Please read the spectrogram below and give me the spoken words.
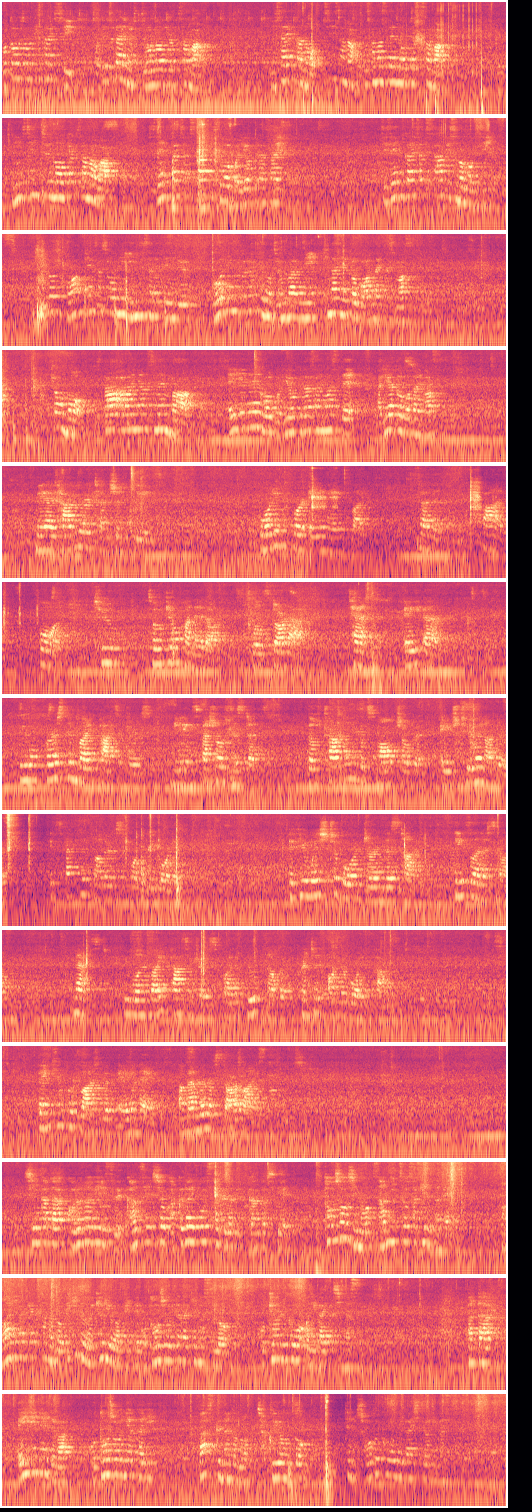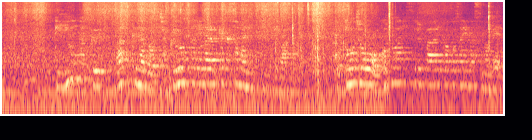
ご搭乗に際しお手伝いの必要なお客様2歳以下の小さなお子様連れのお客様妊娠中のお客様は事前改札サービスをご利用ください。事前改札サービスの後黄色い保安検査場に印字されているボーディンググループの順番に機内へとご案内いたします。今日もスターアライアンスメンバー ANA をご利用くださいましてありがとうございます。May I have your attention please? Boarding for ANA flight. 754 Tokyo Haneda will start at 10 a.m. We will first invite passengers needing special assistance, those traveling with small children aged 2 and under, expected mothers for pre-boarding. If you wish to board during this time, please let us know. Next, we will invite passengers by the group number printed on your boarding pass. Thank you for flying with ANA, a member of Star 新型コロナウイルス感染症拡大防止策の一環として搭乗時の3密を避けるため周りのお客様と適度な距離を空けてご搭乗いただきますようご協力をお願いいたします。また ANA ではご搭乗にあたりマスクなどの着用と手の消毒をお願いしております。理由なくマスクなどを着用されないお客様についてはご搭乗をお断りる場合がございますので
